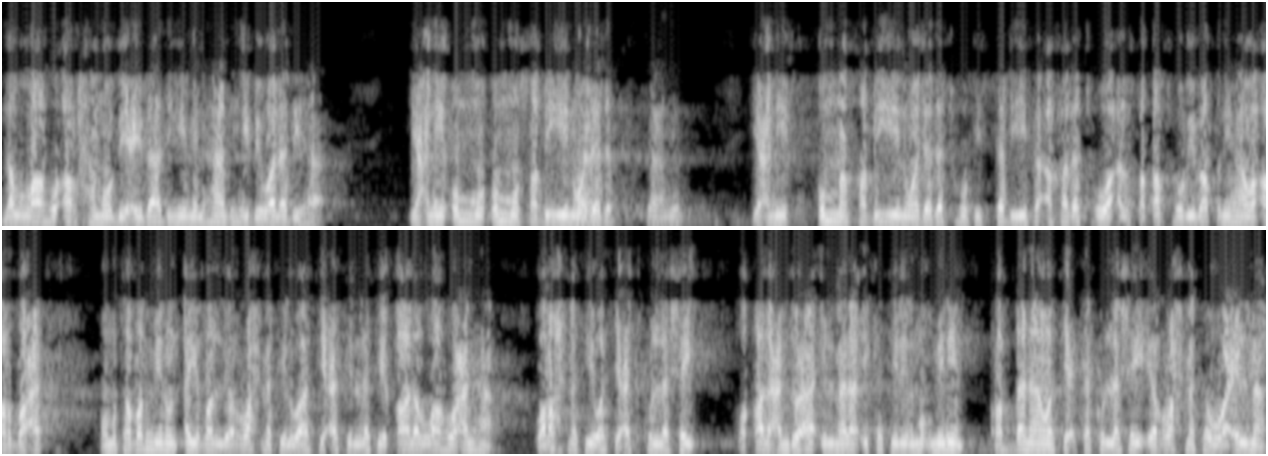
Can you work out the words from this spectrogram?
لله أرحم بعباده من هذه بولدها. يعني أم أم صبي وجدت يعني يعني أم صبي وجدته في السبي فأخذته وألصقته ببطنها وأرضعته. ومتضمن أيضا للرحمة الواسعة التي قال الله عنها ورحمتي وسعت كل شيء وقال عن دعاء الملائكة للمؤمنين ربنا وسعت كل شيء رحمة وعلما.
